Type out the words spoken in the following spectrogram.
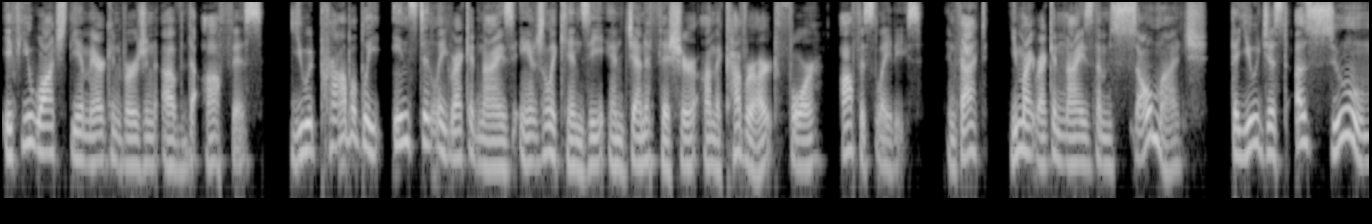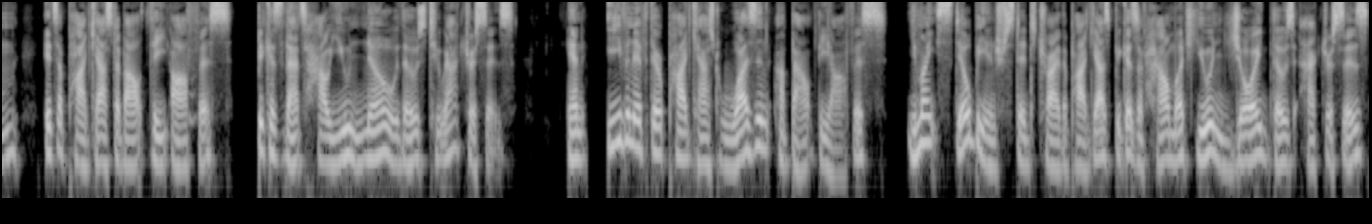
if you watch the American version of The Office, you would probably instantly recognize Angela Kinsey and Jenna Fischer on the cover art for Office Ladies. In fact, you might recognize them so much that you would just assume it's a podcast about The Office because that's how you know those two actresses. And even if their podcast wasn't about The Office, you might still be interested to try the podcast because of how much you enjoyed those actresses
